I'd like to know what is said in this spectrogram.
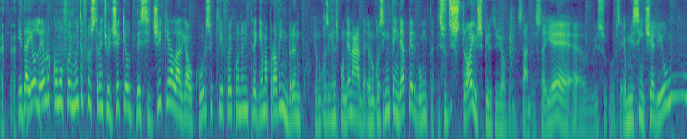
e daí eu lembro como foi muito frustrante o dia que eu decidi que ia largar o curso, que foi quando eu entreguei uma prova em branco, que eu não consegui responder nada, eu não consegui entender a pergunta. Isso destrói o espírito de alguém, sabe? Isso aí é... Isso, eu me senti ali um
